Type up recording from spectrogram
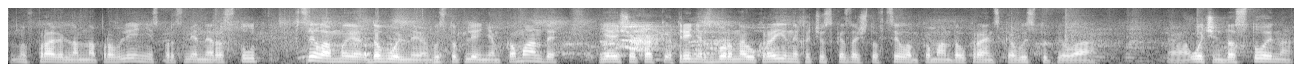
ну, в правильном направлении, спортсмены растут. В целом мы довольны выступлением команды. Я еще как тренер сборной Украины хочу сказать, что в целом команда украинская выступила э, очень достойно,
